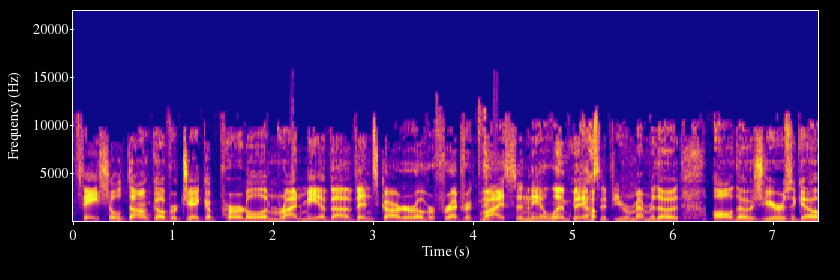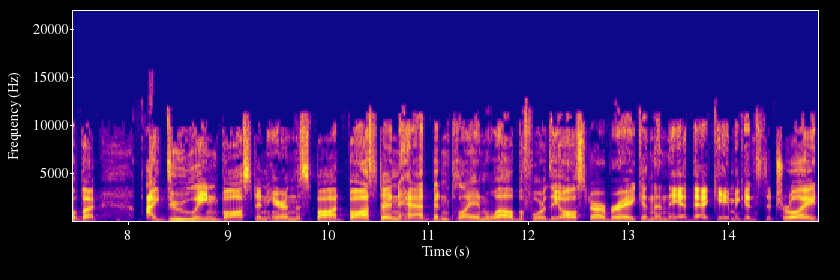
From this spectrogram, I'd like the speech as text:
facial dunk over Jakob Poeltl and reminded me of uh, Vince Carter over Frédéric Weis in the Olympics, if you remember those all those years ago. But I do lean Boston here in the spot. Boston had been playing well before the All Star break, and then they had that game against Detroit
